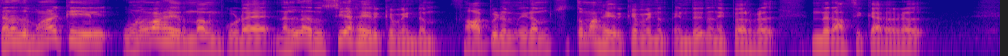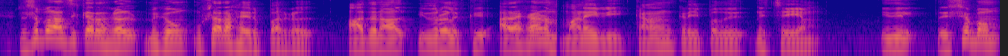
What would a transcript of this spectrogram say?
தனது வாழ்க்கையில் உணவாக இருந்தாலும் கூட நல்ல ருசியாக இருக்க வேண்டும் சாப்பிடும் இடம் சுத்தமாக இருக்க வேண்டும் என்று நினைப்பவர்கள் இந்த ராசிக்காரர்கள். ரிஷபராசிக்காரர்கள் மிகவும் உஷாராக இருப்பார்கள். அதனால் இவர்களுக்கு அழகான மனைவி கணவன் கிடைப்பது நிச்சயம். இதில் ரிஷபம்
